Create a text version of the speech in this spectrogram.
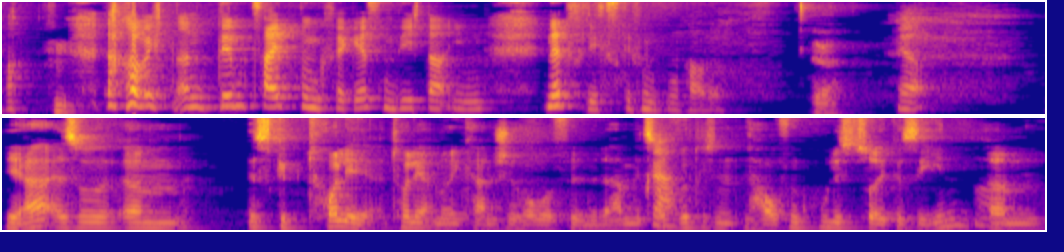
war. Hm. Da habe ich an dem Zeitpunkt vergessen, die ich da in Netflix gefunden habe. Ja. Ja. Ja, also ähm, es gibt tolle, tolle amerikanische Horrorfilme. Da haben wir jetzt Klar. auch wirklich einen Haufen cooles Zeug gesehen. Ja. Ähm,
